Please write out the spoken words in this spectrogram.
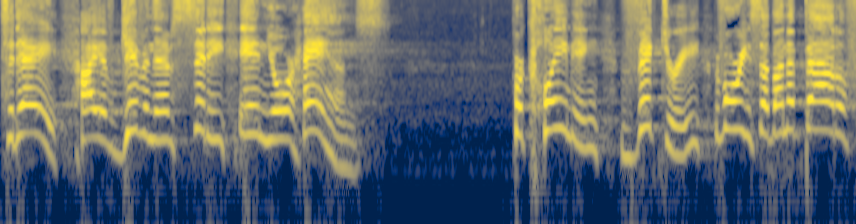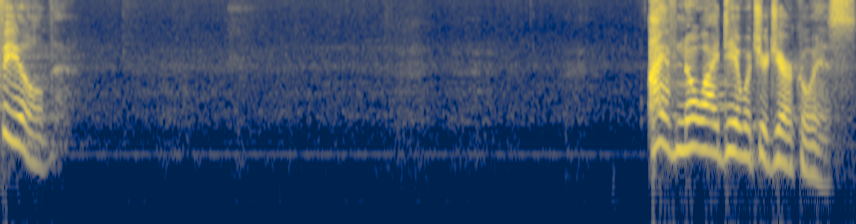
today I have given them city in your hands proclaiming victory before we even step on the battlefield. I have no idea what your Jericho is.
